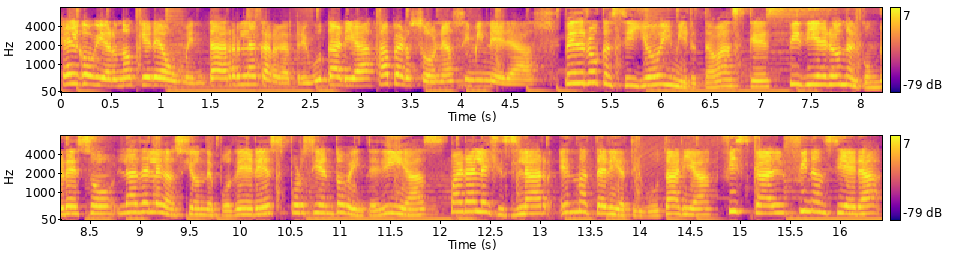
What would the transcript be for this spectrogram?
el gobierno quiere aumentar la carga tributaria a personas y mineras. Pedro Castillo y Mirta Vázquez pidieron al Congreso la delegación de poderes por 120 días para legislar en materia tributaria, fiscal, financiera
